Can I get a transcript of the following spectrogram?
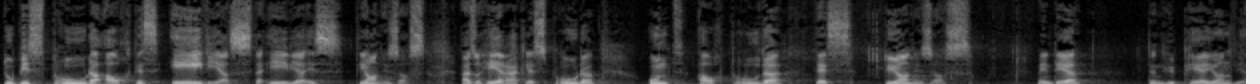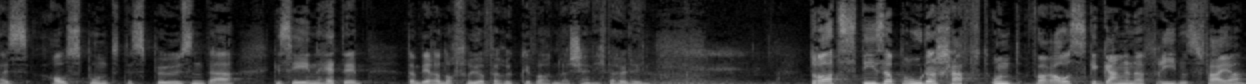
du bist Bruder auch des Eviers. Der Evier ist Dionysos. Also Herakles Bruder und auch Bruder des Dionysos. Wenn der den Hyperion als Ausbund des Bösen da gesehen hätte, dann wäre er noch früher verrückt geworden, wahrscheinlich der Hölle. Trotz dieser Bruderschaft und vorausgegangener Friedensfeier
